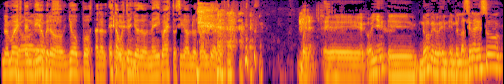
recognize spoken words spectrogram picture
Lo hemos No, extendido, pero yo puedo estar. al- Esta Eh, cuestión yo me dedico a esto, así que hablo todo el día. Bueno, eh, oye, eh, no, pero en, en relación a eso,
